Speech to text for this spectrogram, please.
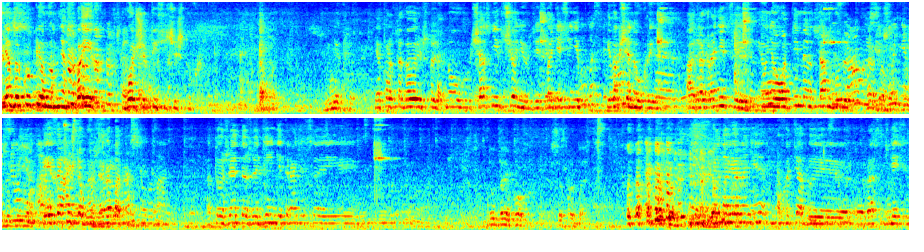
Я бы купил, но у меня своих больше тысячи штук. Нет. Я просто говорю, что ну, сейчас ничего не здесь, в Одессе не, и вообще на Украине. А за границей, и у него вот именно там будут хорошо. В Я хочу, чтобы он зарабатывал. так. А то же это же деньги тратятся и Ну дай Бог, все продасть. Ну, наверное, нет, но хотя бы раз в месяц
